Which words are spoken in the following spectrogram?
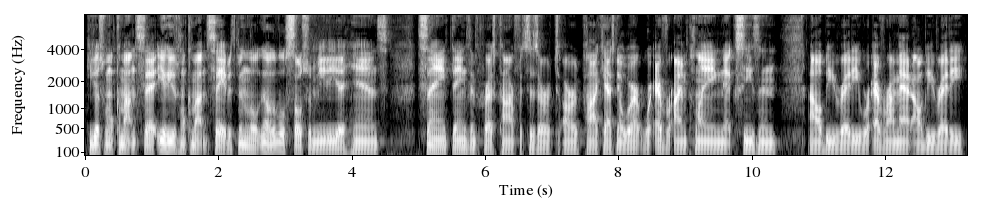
He just won't come out and say. Yeah, he just won't come out and say it. It's been a little, you know, a little social media hints, saying things in press conferences or or podcasts. You know, where, wherever I'm playing next season, I'll be ready. Wherever I'm at, I'll be ready.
